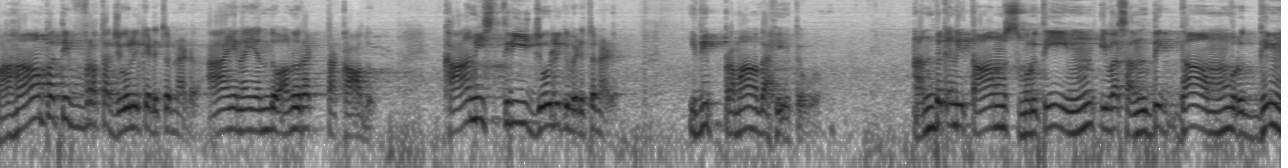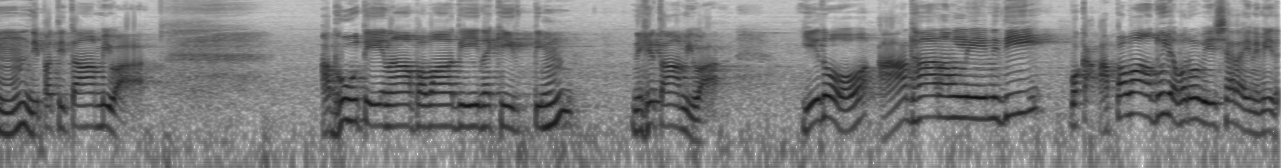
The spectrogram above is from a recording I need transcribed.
మహాపతివ్రత జోలికి ఎడుతున్నాడు. ఆయన ఎందు అనురక్త కాదు. కాని స్త్రీ జోలికి పెడుతున్నాడు ఇది ప్రమాదహేతువు అందుకని తాం స్మృతిం ఇవ సందిగ్ధాం వృద్ధిం నిపతితామివ. అభూతేనాపవాదీన కీర్తిం నిహితామివ. ఏదో ఆధారం లేనిది ఒక అపవాదు ఎవరో వేశారు ఆయన మీద.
